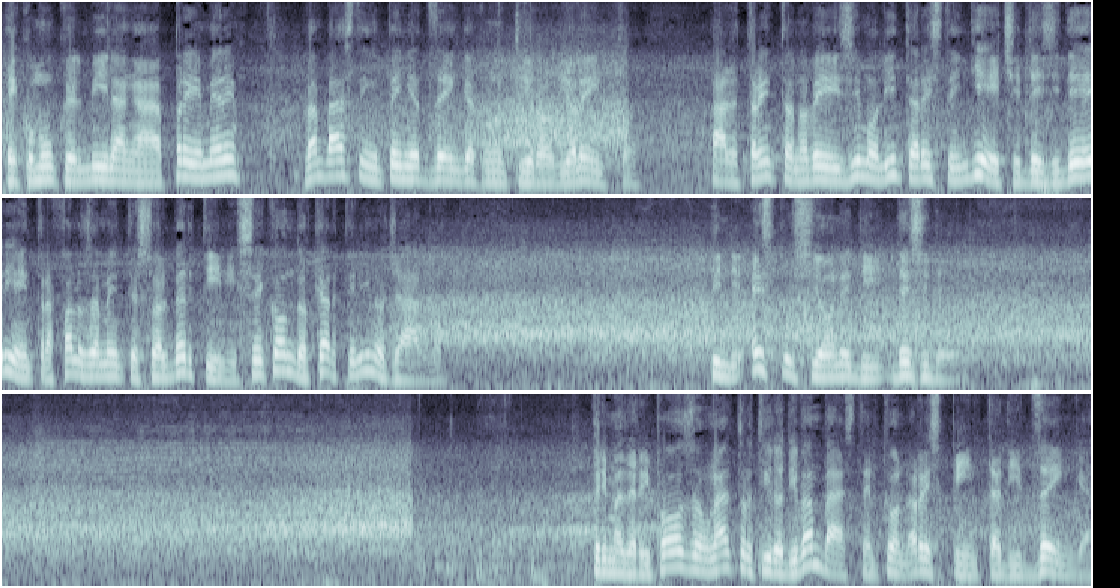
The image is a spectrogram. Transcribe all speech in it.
E comunque il Milan a premere, Van Basten impegna Zenga con un tiro violento. Al 39esimo l'Inter resta in 10, Desideri entra fallosamente su Albertini, secondo cartellino giallo. Quindi espulsione di Desideri. Prima del riposo un altro tiro di Van Basten con respinta di Zenga.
